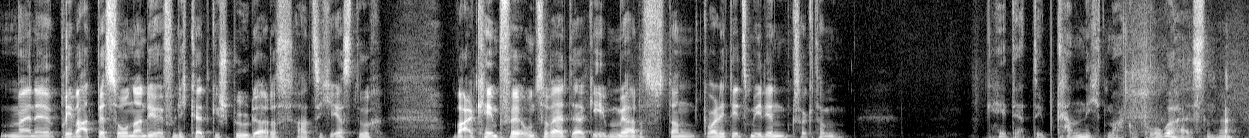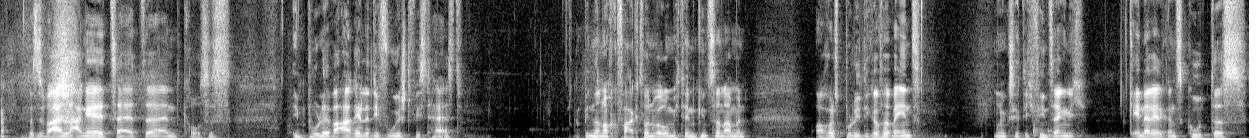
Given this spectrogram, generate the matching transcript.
meine Privatperson an die Öffentlichkeit gespült. Ja. Das hat sich erst durch Wahlkämpfe und so weiter ergeben, ja, dass dann Qualitätsmedien gesagt haben, hey, der Typ kann nicht Marco Pogo heißen. Ja. Das war lange Zeit ein großes im Boulevard relativ wurscht, wie es heißt. Bin dann auch gefragt worden, warum ich den Künstlernamen auch als Politiker verwende. Und gesagt, ich finde es eigentlich generell ganz gut, dass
